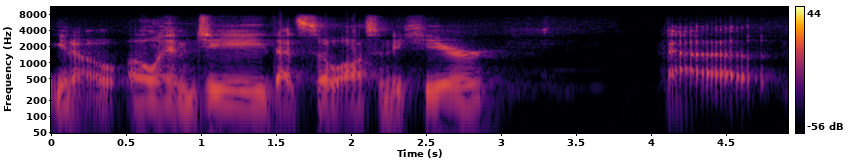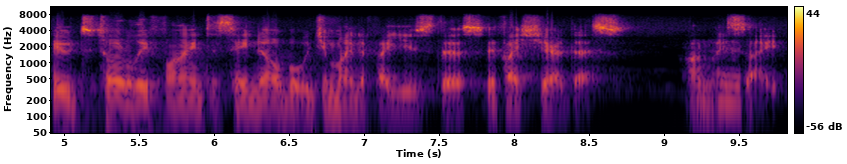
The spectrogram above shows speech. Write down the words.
you know, OMG, that's so awesome to hear. Uh, it's totally fine to say no, but would you mind if I use this, if I share this on mm-hmm. my site?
